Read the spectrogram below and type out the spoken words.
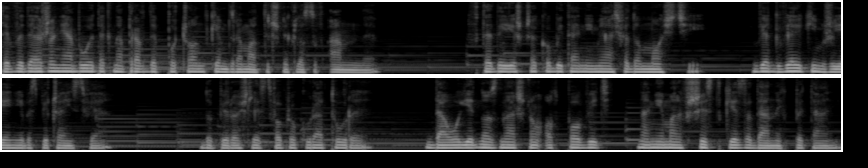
Te wydarzenia były tak naprawdę początkiem dramatycznych losów Anny. Wtedy jeszcze kobieta nie miała świadomości, w jak wielkim żyje niebezpieczeństwie. Dopiero śledztwo prokuratury dało jednoznaczną odpowiedź na niemal wszystkie zadanych pytań.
